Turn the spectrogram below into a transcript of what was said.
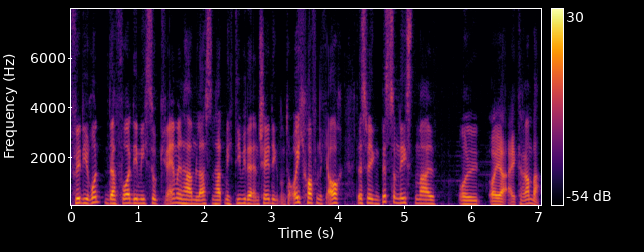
für die Runden davor, die mich so grämen haben lassen, hat mich die wieder entschädigt und euch hoffentlich auch. Deswegen bis zum nächsten Mal, euer Alcaramba.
